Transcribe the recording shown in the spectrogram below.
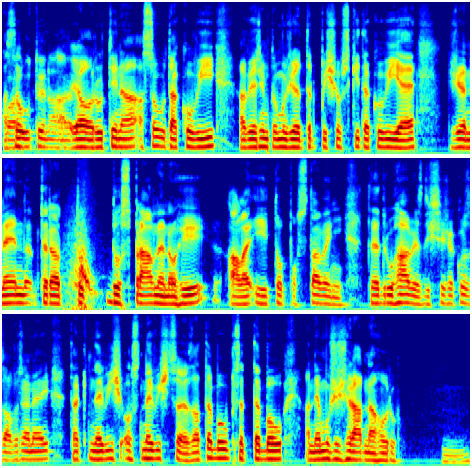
A jsou, rutina. A, jo, rutina a jsou takový a věřím tomu, že Trpišovský takový je, že nejen teda to do správné nohy, ale i to postavení. To je druhá věc, když jsi jako zavřený, tak nevíš, nevíš, co je za tebou, před tebou a nemůžeš hrát nahoru. Hmm.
